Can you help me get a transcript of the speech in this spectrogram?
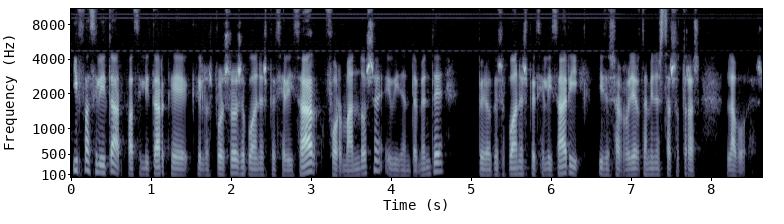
y facilitar, facilitar que, los profesores se puedan especializar, formándose, evidentemente, pero que se puedan especializar y, desarrollar también estas otras labores.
